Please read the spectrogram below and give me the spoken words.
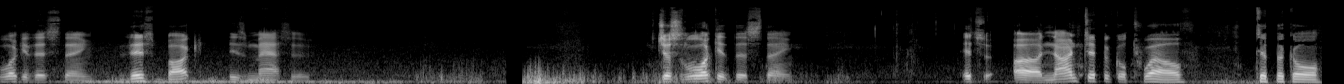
Look at this thing. This buck is massive. Just look at this thing. It's a non-typical 12. Typical,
